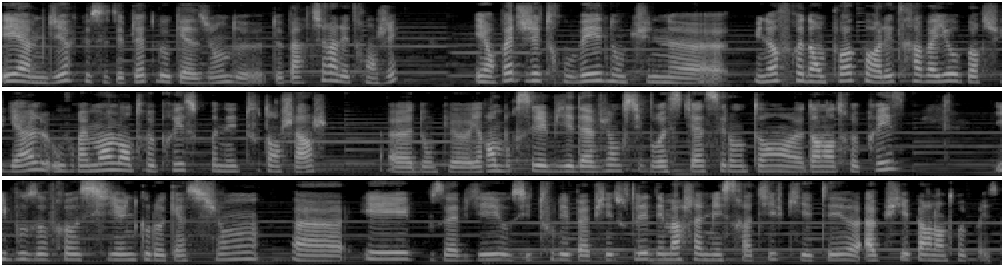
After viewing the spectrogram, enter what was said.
et à me dire que c'était peut-être l'occasion de partir à l'étranger. Et en fait, j'ai trouvé donc une, euh, une offre d'emploi pour aller travailler au Portugal où vraiment l'entreprise prenait tout en charge. Euh, donc, euh, ils remboursaient les billets d'avion si vous restiez assez longtemps euh, dans l'entreprise. Ils vous offraient aussi une colocation euh, et vous aviez aussi tous les papiers, toutes les démarches administratives qui étaient appuyées par l'entreprise.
